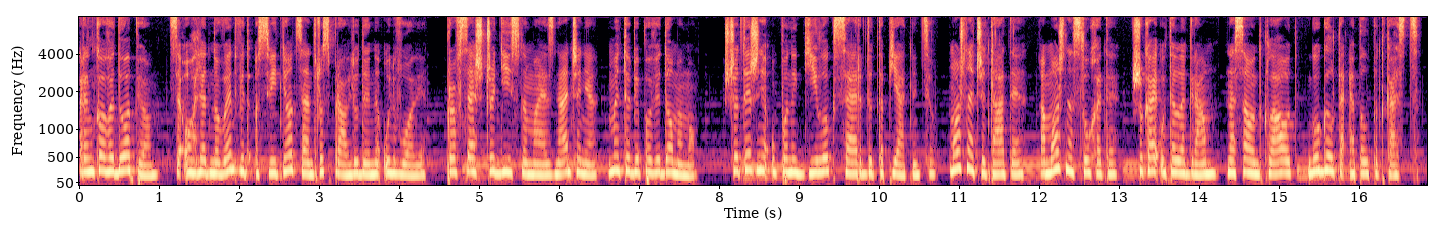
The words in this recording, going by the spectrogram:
Ранкове допіо це огляд новин від освітнього центру справ людини у Львові. Про все, що дійсно має значення, ми тобі повідомимо. Щотижня у понеділок, середу та п'ятницю можна читати, а можна слухати. Шукай у Telegram, на SoundCloud, Google та Apple Podcasts.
